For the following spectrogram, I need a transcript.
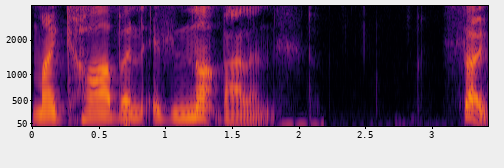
My carbon is not balanced. So,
